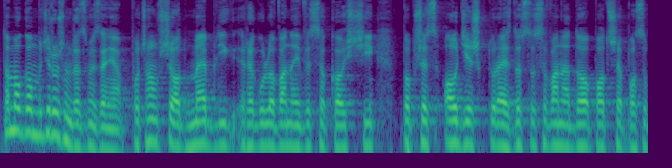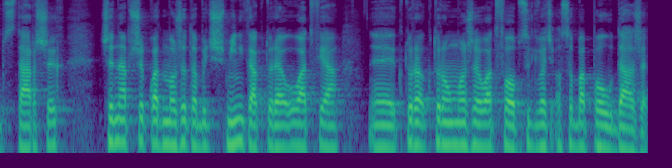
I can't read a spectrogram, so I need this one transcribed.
To mogą być różne rozwiązania, począwszy od mebli regulowanej wysokości, poprzez odzież, która jest dostosowana do potrzeb osób starszych, czy na przykład może to być szminka, która ułatwia, e, która, którą może łatwo obsługiwać osoba po udarze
